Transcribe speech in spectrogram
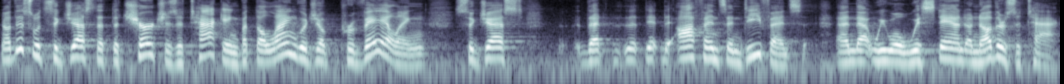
Now, this would suggest that the church is attacking, but the language of prevailing suggests that the offense and defense and that we will withstand another's attack.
